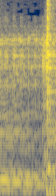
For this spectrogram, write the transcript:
Mm.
